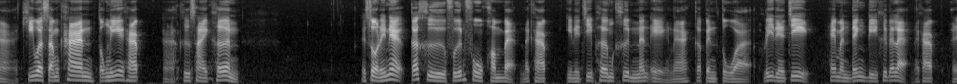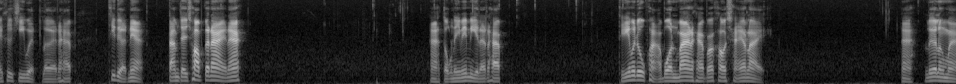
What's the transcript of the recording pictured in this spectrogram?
อ่าคีย์เวิร์ดสำคัญตรงนี้ครับอ่าคือไซเคิลในส่วนนี้เนี่ยก็คือฟื้นฟูคอมแบทนะครับ Energy เพิ่มขึ้นนั่นเองนะ ก็เป็นตัว r e Energy ให้มันเด้งดีขึ้นนั่นแหละนะครับ อันนี้คือคีย์เวิร์ดเลยนะครับ ที่เหลือเนี่ยตามใจชอบก็ได้นะ อะตรงนี้ไม่มีแล้วนะครับ ทีนี้มาดูขวาบนบ้างนะครับว่าเขาใช้อะไร อะเลื่อนลงมา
